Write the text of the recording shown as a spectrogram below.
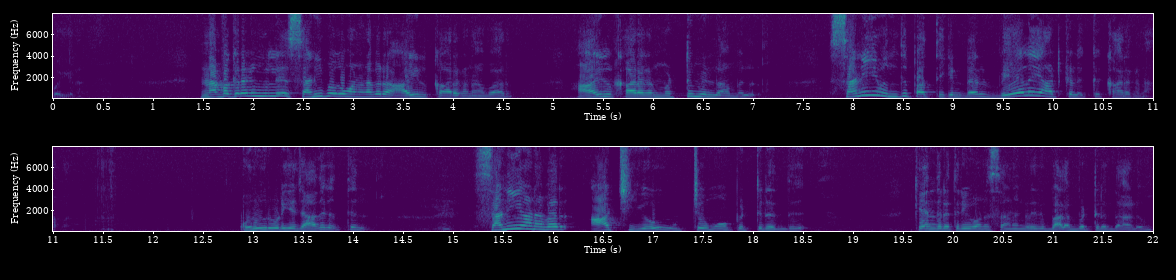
போகிறேன். நவகிரகங்களிலே சனி பகவானவர் ஆயுள் காரகன் ஆவார் ஆயுள் காரகன் மட்டும் இல்லாமல் சனி வந்து பார்த்தீங்கன்றால் வேலை ஆட்களுக்கு காரகன் ஆவார் ஒருவருடைய ஜாதகத்தில் சனியானவர் ஆட்சியோ உச்சமோ பெற்றிருந்து கேந்திர திரிகோண ஸ்தானங்களில் பலம் பெற்றிருந்தாலும்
